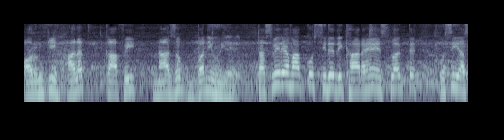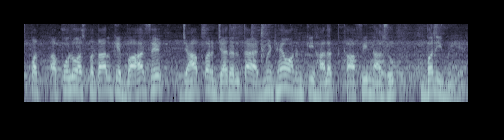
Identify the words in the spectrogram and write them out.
और उनकी हालत काफ़ी नाजुक बनी हुई है। तस्वीरें हम आपको सीधे दिखा रहे हैं। इस वक्त उसी अस्पत, अपोलो अस्पताल के बाहर से जहाँ पर जयललिता एडमिट हैं और उनकी हालत काफ़ी नाजुक बनी हुई है।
